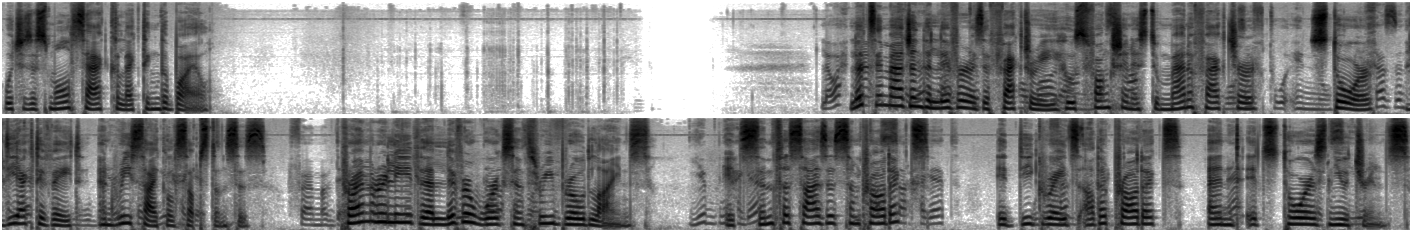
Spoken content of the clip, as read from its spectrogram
which is a small sac collecting the bile. Let's imagine the liver as a factory whose function is to manufacture, store, deactivate, and recycle substances. Primarily, the liver works in three broad lines. It synthesizes some products, it degrades other products, and it stores nutrients.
